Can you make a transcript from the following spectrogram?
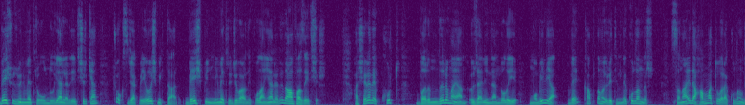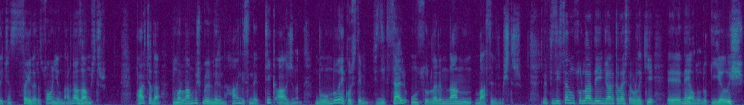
500 mm olduğu yerlerde yetişirken çok sıcak ve yağış miktarı 5000 mm civarındaki olan yerlerde daha fazla yetişir. Haşere ve kurt barındırmayan özelliğinden dolayı mobilya ve kaplama üretiminde kullanılır. Sanayide ham madde olarak kullanıldığı için sayıları son yıllarda azalmıştır. Parçada numaralanmış bölümlerin hangisinde tik ağacının bulunduğu ekosistemin fiziksel unsurlarından bahsedilmiştir? Şimdi fiziksel unsurlar deyince arkadaşlar oradaki e, ne alıyorduk? Yağış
